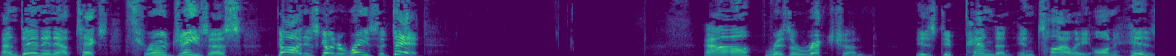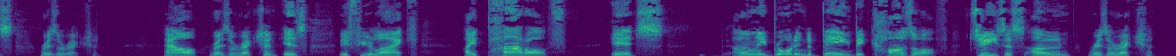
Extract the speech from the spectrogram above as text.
And then in our text, through Jesus, God is going to raise the dead. Our resurrection is dependent entirely on His resurrection. Our resurrection is, if you like, a part of. It's only brought into being because of Jesus' own resurrection.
